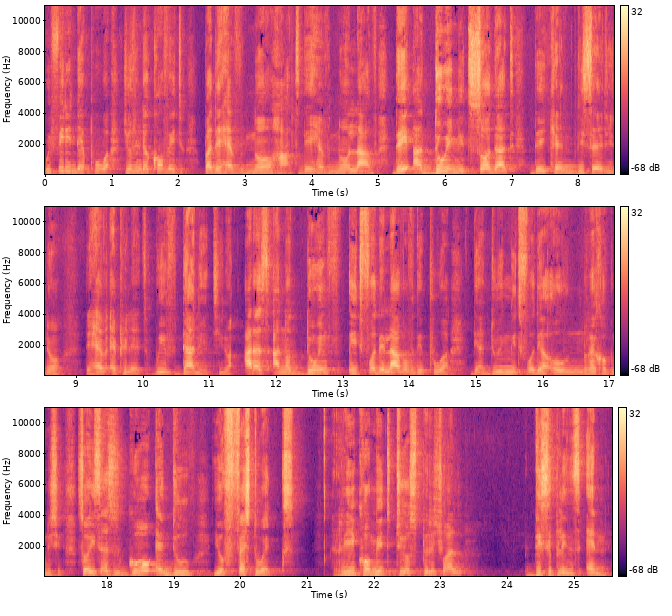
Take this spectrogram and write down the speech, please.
We feed in the poor during the COVID, but they have no heart. They have no love. They are doing it so that they can be said, you know, they have epaulets. We've done it. You know, others are not doing it for the love of the poor. They are doing it for their own recognition. So he says, go and do your first works. Recommit to your spiritual disciplines and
